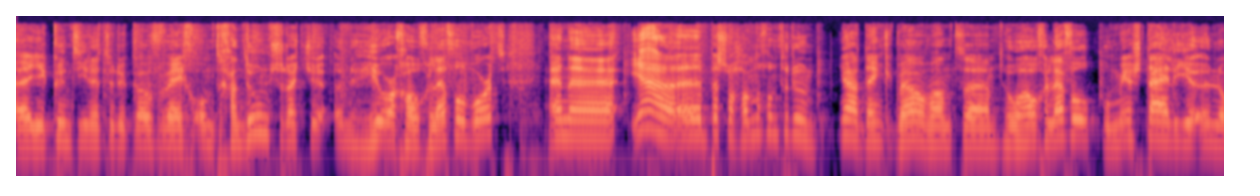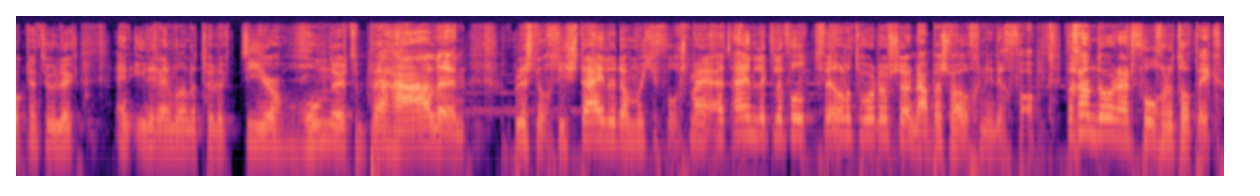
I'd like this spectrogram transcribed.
uh, je kunt hier natuurlijk overwegen om te gaan doen, zodat je een heel erg hoog level wordt. En uh, ja, uh, best wel handig om te doen. Ja, denk ik wel, want hoe hoger level, hoe meer stijlen je unlockt natuurlijk. En iedereen wil natuurlijk tier 100 behalen. Plus nog die stijlen, dan moet je volgens mij uiteindelijk level 200 worden of zo. Nou, best wel hoog in ieder geval. We gaan door naar het volgende topic.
